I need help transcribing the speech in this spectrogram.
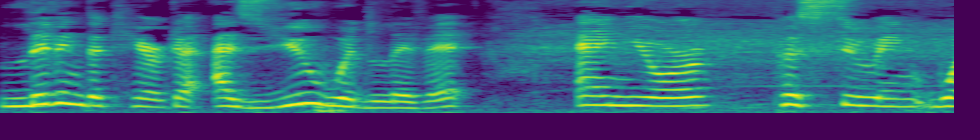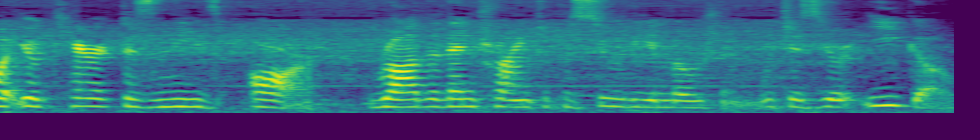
living the character as you would live it, and you're pursuing what your character's needs are rather than trying to pursue the emotion, which is your ego,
